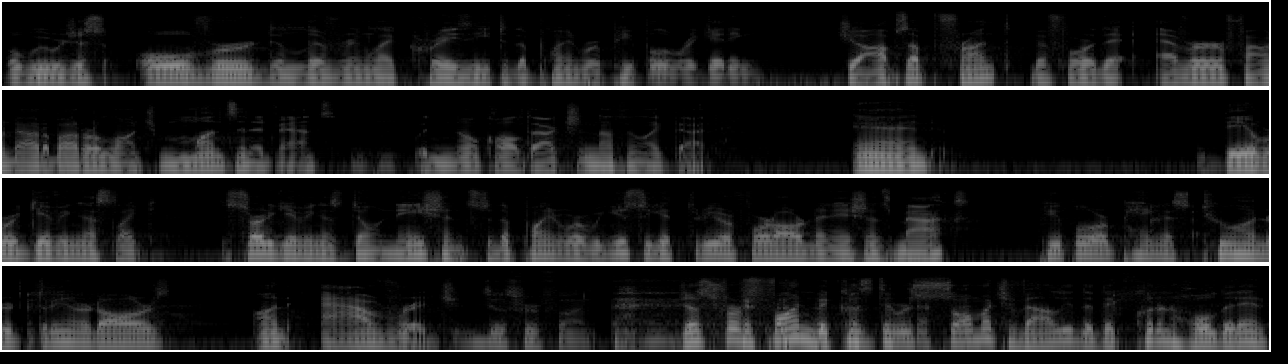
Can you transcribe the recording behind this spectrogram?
but we were just over delivering like crazy to the point where people were getting jobs up front before they ever found out about our launch months in advance mm-hmm. with no call to action, nothing like that. And they were giving us like they started giving us donations to the point where we used to get three or four dollar donations max. People were paying us 200 300 dollars on average just for fun. just for fun because there was so much value that they couldn't hold it in.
